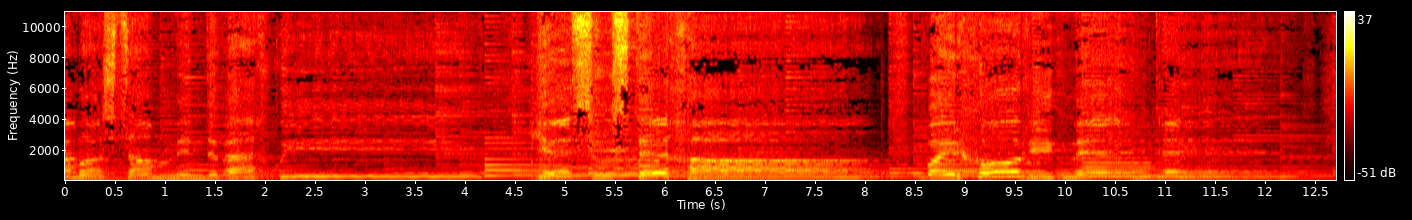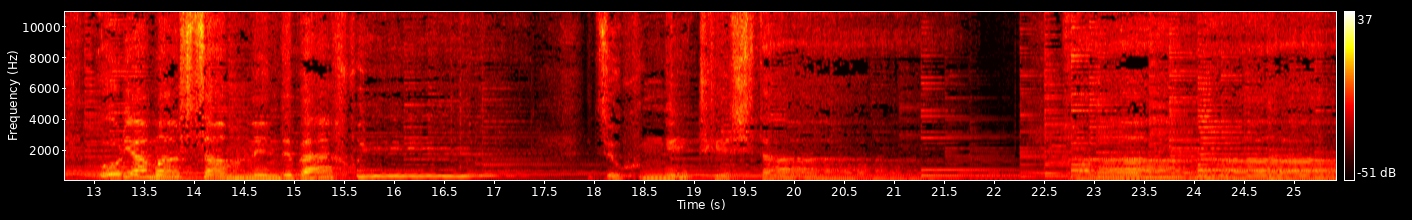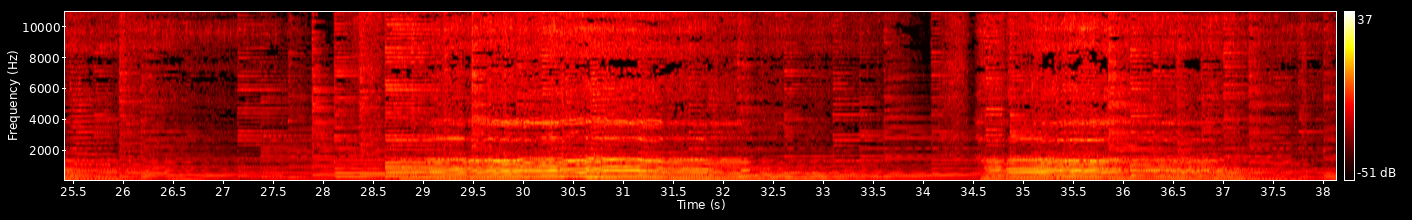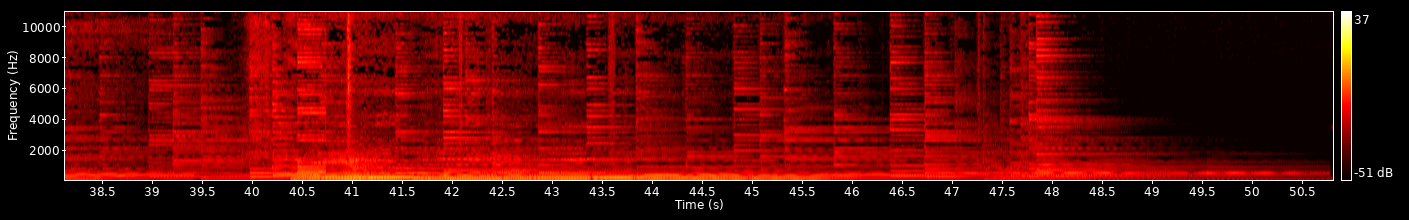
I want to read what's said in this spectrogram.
Өөр ямар зам минь байхгүй. Есүстэй хаа баяр хориг мэдрээ Өөр ямар зам минь байхгүй. Зөвхөн итгэж та хаа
